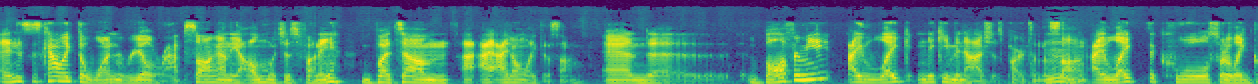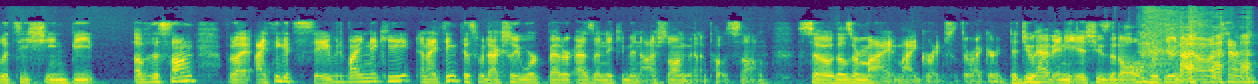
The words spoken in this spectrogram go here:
and this is kind of like the one real rap song on the album, which is funny. But um, I, I don't like this song. And uh, Ball for me, I like Nicki Minaj's parts on the mm. song. I like the cool sort of like glitzy sheen beat of the song, but I, I think it's saved by Nicki, and I think this would actually work better as a Nicki Minaj song than a post song. So those are my my gripes with the record. Did you have any issues at all with your nine out of ten?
